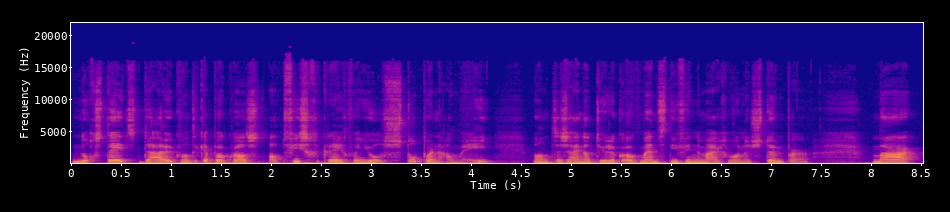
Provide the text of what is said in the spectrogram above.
nog steeds duik, want ik heb ook wel eens advies gekregen van joh, stop er nou mee. Want er zijn natuurlijk ook mensen die vinden mij gewoon een stumper. Maar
